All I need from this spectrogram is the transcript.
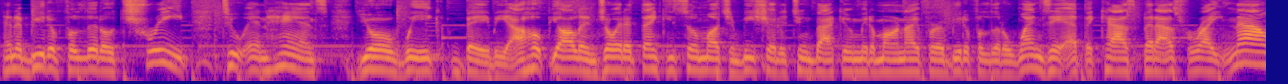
and a beautiful little treat to enhance your week, baby. I hope y'all enjoyed it. Thank you so much, and be sure to tune back in with me tomorrow night for a beautiful little Wednesday Epicast. But as for right now,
